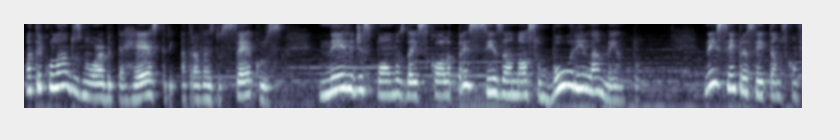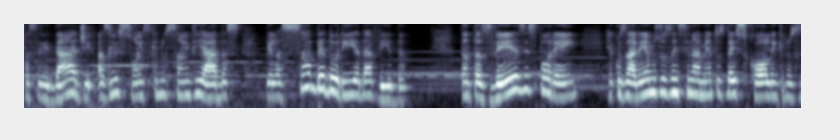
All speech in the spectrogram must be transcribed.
Matriculados no orbe terrestre através dos séculos, nele dispomos da escola precisa ao nosso burilamento. Nem sempre aceitamos com facilidade as lições que nos são enviadas pela sabedoria da vida. Tantas vezes, porém, recusaremos os ensinamentos da escola em que nos,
